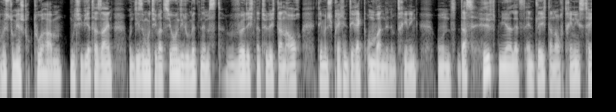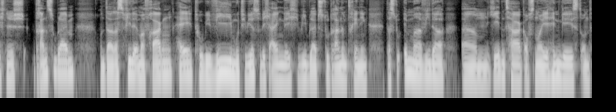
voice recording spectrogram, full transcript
wirst du mehr Struktur haben, motivierter sein. Und diese Motivation, die du mitnimmst, würde ich natürlich dann auch dementsprechend direkt umwandeln im Training. Und das hilft mir letztendlich dann auch trainingstechnisch dran zu bleiben. Und da das viele immer fragen, hey Tobi, wie motivierst du dich eigentlich, wie bleibst du dran im Training, dass du immer wieder ähm, jeden Tag aufs Neue hingehst und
